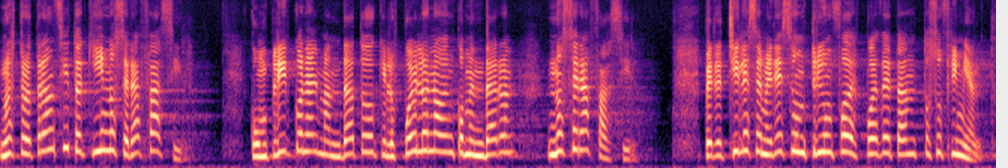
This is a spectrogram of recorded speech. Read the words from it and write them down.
nuestro tránsito aquí no será fácil. Cumplir con el mandato que los pueblos nos encomendaron no será fácil, pero Chile se merece un triunfo después de tanto sufrimiento.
